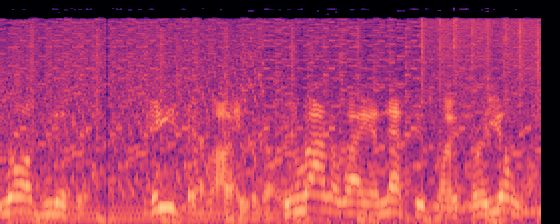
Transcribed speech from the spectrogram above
Lord Liver. He's the guy who ran away and left his wife for a young one.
